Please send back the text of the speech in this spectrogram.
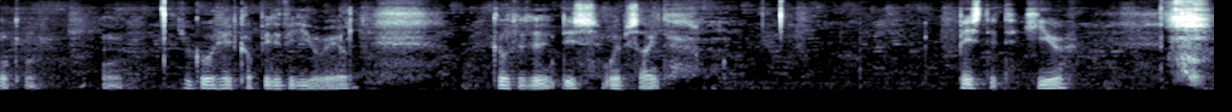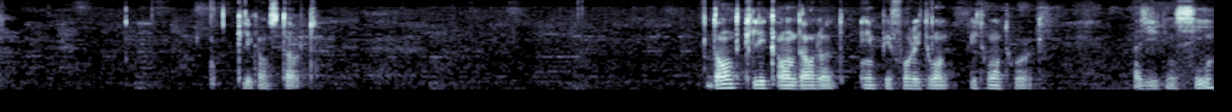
okay uh, you go ahead copy the video URL go to the, this website. Paste it here. Click on start. Don't click on download mp4 it won't it won't work. As you can see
